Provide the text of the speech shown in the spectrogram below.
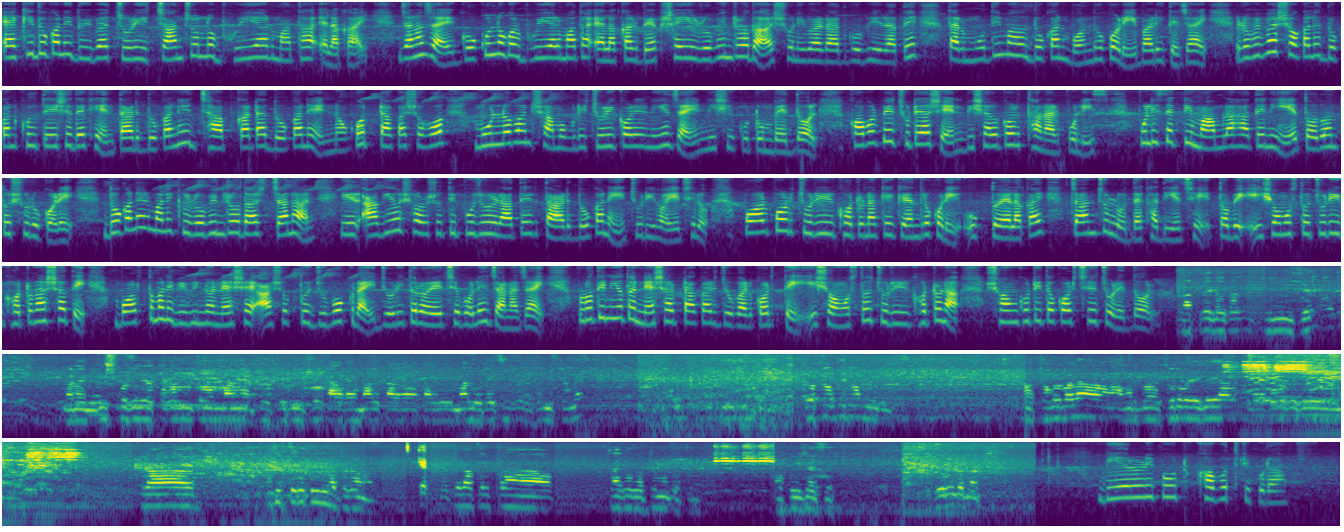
একই দোকানে দুইবার চুরি চাঞ্চল্য ভূঁইয়ার মাথা এলাকায়। জানা যায়, গোকুলনগর ভূঁইয়ার মাথা এলাকার ব্যবসায়ী রবীন্দ্র দাস শনিবার রাত গভীর রাতে তার মুদিমাল দোকান বন্ধ করে বাড়িতে যায়। রবিবার সকালে দোকান খুলতে এসে দেখেন, তার দোকানে ঝাপ কাটা দোকানের নগদ টাকাসহ মূল্যবান সামগ্রী চুরি করে নিয়ে যায় নিশি কুটুম্বের দল। খবর পেয়ে ছুটে আসেন বিশালগড় থানার পুলিশ। পুলিশ একটি মামলা হাতে নিয়ে তদন্ত শুরু করে। দোকানের মালিক রবীন্দ্র দাস জানান এর আগেও সরস্বতী পুজোর রাতের তার দোকানে চুরি হয়েছিল। পরপর চুরির ঘটনাকে কেন্দ্র করে উক্ত এলাকায় চাঞ্চল্য দেখা দিয়েছে। তবে এই সমস্ত চুরির ঘটনার সাথে বর্তমানে বিভিন্ন নেশায় আসক্ত যুবকরাই জড়িত রয়েছে বলে জানা যায়। প্রতিনিয়ত নেশার টাকার জোগাড় করতে এই সমস্ত চুরির ঘটনা সংঘটিত করছে চোরের দল। কালকার মানে বিশ পঁচিশ হাজার টাকার মতো মাল চুরি হয়েছে। কালকা মাল কালকা কাল মাল উঠেছে অনুষ্ঠানে দশটা সকালবেলা আমার ছোটো ভাই প্রায় পঁচিশ থেকে তিরিশ হাজার টাকা আমার। টাকা আছে প্রায় চার হাজার টাকার মতো আছে। পুলিশ আছে। ব্যুরো রিপোর্ট খবর ত্রিপুরা।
